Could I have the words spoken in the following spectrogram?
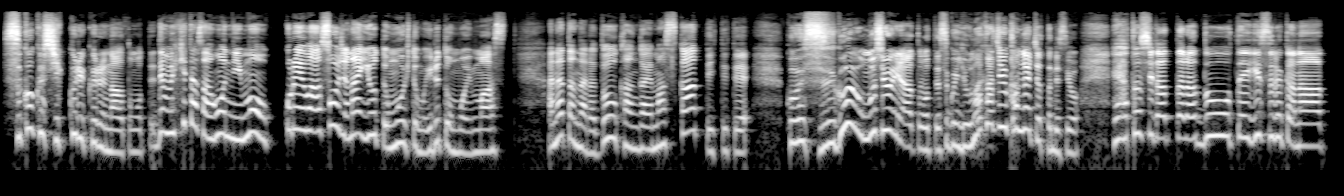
すごくしっくりくるなと思って。でも、引田さん本人も、これはそうじゃないよって思う人もいると思います。あなたならどう考えますかって言ってて、これすごい面白いなと思って、すごい夜中中考えちゃったんですよ。え、私だったらどう定義するかなっ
